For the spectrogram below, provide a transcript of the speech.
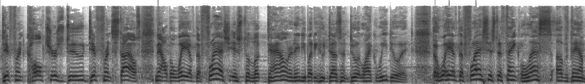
Different cultures do different styles. Now, the way of the flesh is to look down at anybody who doesn't do it like we do it. The way of the flesh is to think less of them.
